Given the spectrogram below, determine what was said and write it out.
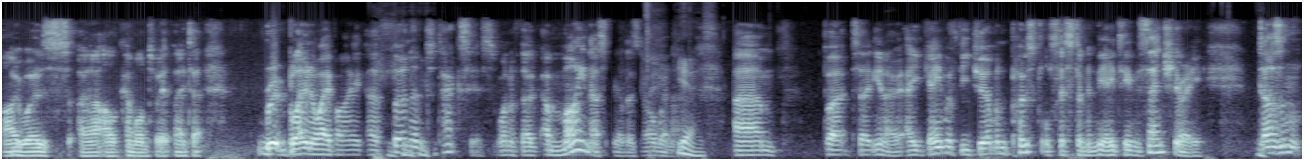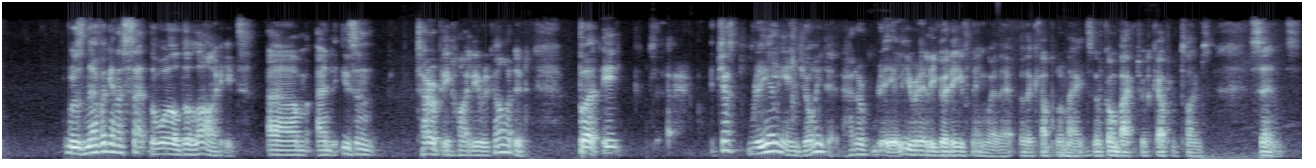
I was, uh, I'll come on to it later, blown away by uh, Thurn and Taxis, one of the a minor Spiel des Jahres winner. Yes. Um, but uh, you know, a game of the German postal system in the 18th century doesn't was never going to set the world alight um, and isn't terribly highly regarded, but it just really enjoyed it. Had a really, really good evening with it with a couple of mates. I've gone back to it a couple of times since.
